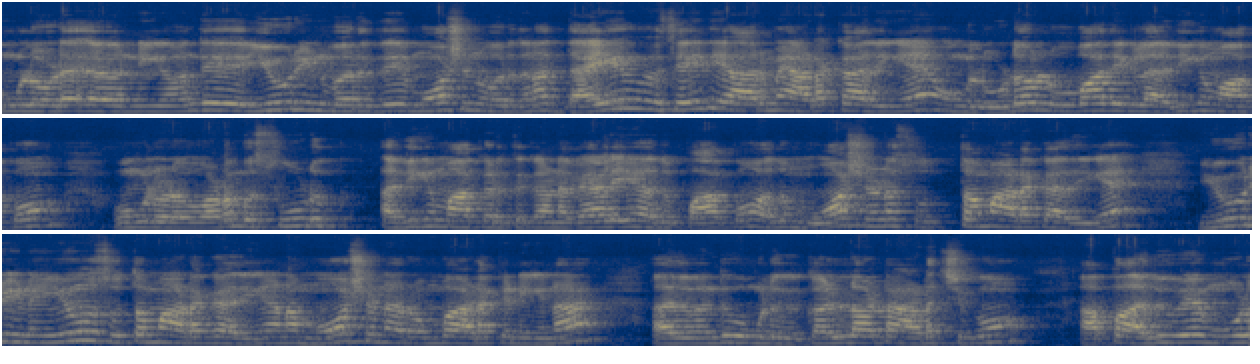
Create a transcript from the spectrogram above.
உங்களோட நீங்கள் வந்து யூரின் வருது மோஷன் வருதுன்னா தயவு செய்து யாருமே அடக்காதீங்க. உங்கள் உடல் உபாதைகளை அதிகமாக்கும். உங்களோட உடம்பு சூடு அதிகமாக்குறதுக்கான வேலையும் அது பார்க்கும். அதுவும் மோஷனை சுத்தமாக அடக்காதீங்க. யூரினையும் சுத்தமாக அடக்காதீங்க. ஆனால் மோஷனை ரொம்ப அடக்குனீங்கன்னா அது வந்து உங்களுக்கு கல்லாட்டம் அடைச்சிக்கும். அப்போ அதுவே மூல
